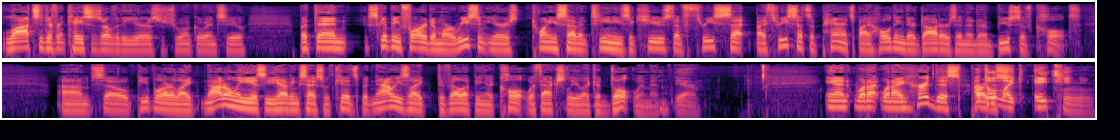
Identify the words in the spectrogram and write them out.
lots of different cases over the years, which we won't go into. But then, skipping forward to more recent years, 2017, he's accused of three set by three sets of parents by holding their daughters in an abusive cult. Um, so people are like, not only is he having sex with kids, but now he's like developing a cult with actually like adult women. Yeah, And what I when I heard this, of this- like 18,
